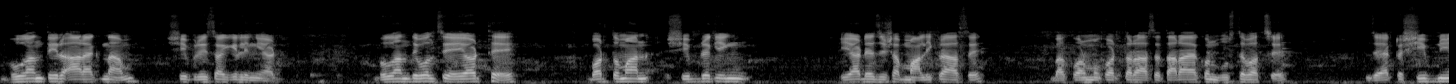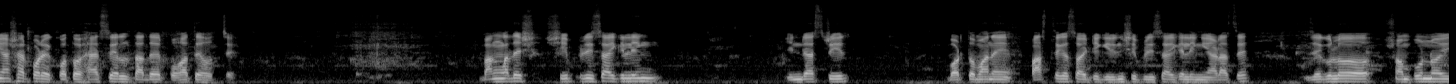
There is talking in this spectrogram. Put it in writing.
ভোগান্তির আর এক নাম শিপ রিসাইকেলিং ইয়ার্ড। ভোগান্তি বলছি এই অর্থে বর্তমান শিপ ব্রেকিং ইয়ার্ডে যেসব মালিকরা আছে বা কর্মকর্তারা আছে, তারা এখন বুঝতে পারছে যে একটা শিপ নিয়ে আসার পরে কত হ্যাসেল তাদের পোহাতে হচ্ছে। বাংলাদেশ শিপ রিসাইকেলিং ইন্ডাস্ট্রির বর্তমানে পাঁচ থেকে ছয়টি গ্রিন শিপ রিসাইকেলিং ইয়ার্ড আছে, যেগুলো সম্পূর্ণই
